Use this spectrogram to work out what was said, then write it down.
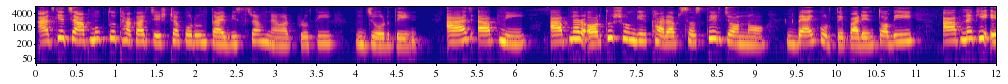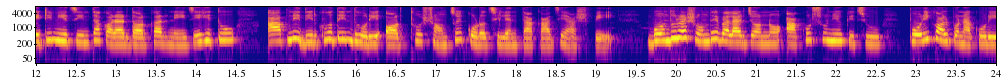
আজকে চাপমুক্ত থাকার চেষ্টা করুন, তাই বিশ্রাম নেওয়ার প্রতি জোর দিন। আজ আপনি আপনার অর্থসঙ্গীর খারাপ স্বাস্থ্যের জন্য ব্যয় করতে পারেন, তবে আপনাকে এটি নিয়ে চিন্তা করার দরকার নেই। যেহেতু আপনি দীর্ঘদিন ধরে অর্থ সঞ্চয় করেছিলেন, তা কাজে আসবে। বন্ধুরা সন্ধেবেলার জন্য আকর্ষণীয় কিছু পরিকল্পনা করে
